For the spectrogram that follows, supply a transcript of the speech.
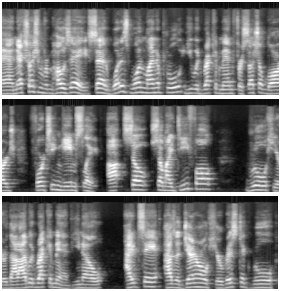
And next question from Jose said, "What is one lineup rule you would recommend for such a large 14 game slate?" Uh, so so my default rule here that I would recommend, you know, I'd say as a general heuristic rule,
